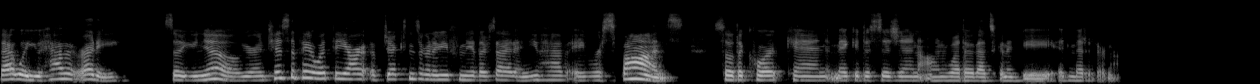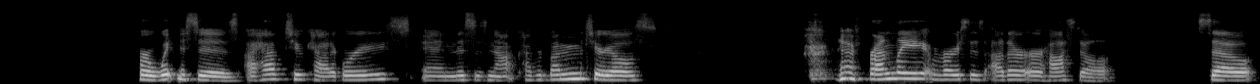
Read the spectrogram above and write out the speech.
That way you have it ready. So you know, you anticipate what the objections are going to be from the other side and you have a response. So the court can make a decision on whether that's going to be admitted or not. For witnesses, I have two categories and this is not covered by my materials. Friendly versus other or hostile. So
